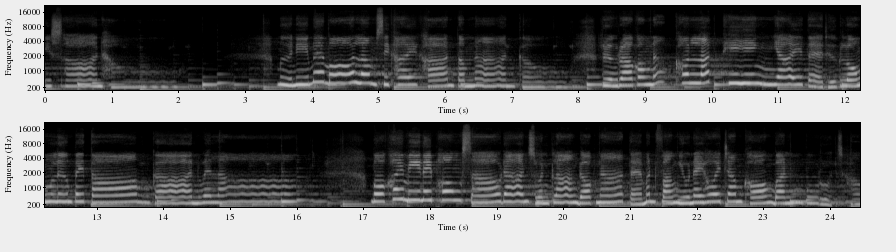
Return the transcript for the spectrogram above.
อีสานเฮามือนี้แม่หมอลำสิใครขานตำนานเก่า เรื่องราวของนักคนลัดที่ยิ่งใหญ่แต่ถึกหลงลืมไปตามกาลเวลา บอกค่อยมีในพงสาวดานส่วนกลางดอกนาแต่มันฝังอยู่ในห้อยจำของบรรพบุรุษเฮา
